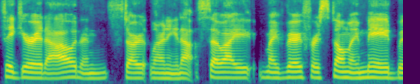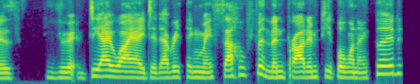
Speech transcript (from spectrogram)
figure it out and start learning it out. So I my very first film I made was DIY. I did everything myself and then brought in people when I could.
